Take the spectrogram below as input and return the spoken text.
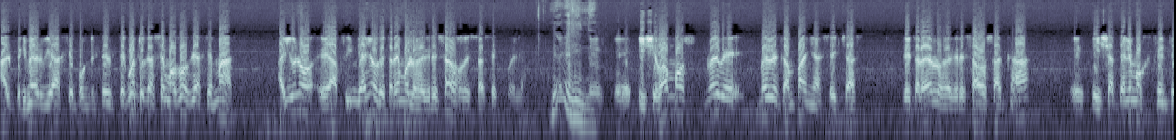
al primer viaje, porque te, cuento que hacemos dos viajes más. Hay uno eh, a fin de año que traemos los egresados de esas escuelas. Este, y llevamos nueve, nueve campañas hechas de traer los egresados acá, este, y ya tenemos gente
